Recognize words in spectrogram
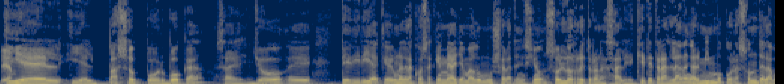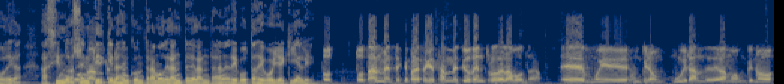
Bien. Y el, y el paso por boca, o sea, yo eh, te diría que una de las cosas que me ha llamado mucho la atención son los retronasales. Es que te trasladan al mismo corazón de la bodega, haciéndonos Totalmente. sentir que nos encontramos delante de la antana de botas de Goya. To- Totalmente, es que parece que están metidos dentro de la bota. Es muy es un vino muy grande, digamos, un vino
